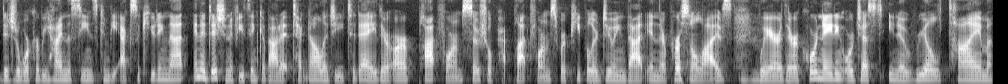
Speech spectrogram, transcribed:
digital worker behind the scenes can be executing that in addition if you think about it technology today there are platforms social pa- platforms where people are doing that in their personal lives mm-hmm. where they're coordinating or just you know real time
